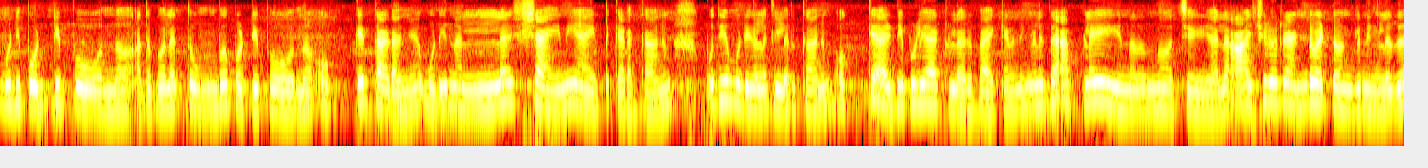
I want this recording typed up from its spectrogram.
മുടി പൊട്ടിപ്പോകുന്നു അതുപോലെ തുമ്പ് പൊട്ടിപ്പോകുന്നു ഒക്കെ തടഞ്ഞ് മുടി നല്ല ഷൈനി ആയിട്ട് കിടക്കാനും പുതിയ മുടികൾ കിളിർക്കാനും ഒക്കെ അടിപൊളിയായിട്ടുള്ള ഒരു പാക്കാണ് നിങ്ങളിത് അപ്ലൈ ചെയ്യുന്നതെന്ന് വെച്ച് കഴിഞ്ഞാൽ ആഴ്ചയിൽ ഒരു രണ്ട് വട്ടമെങ്കിലും നിങ്ങളിത്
